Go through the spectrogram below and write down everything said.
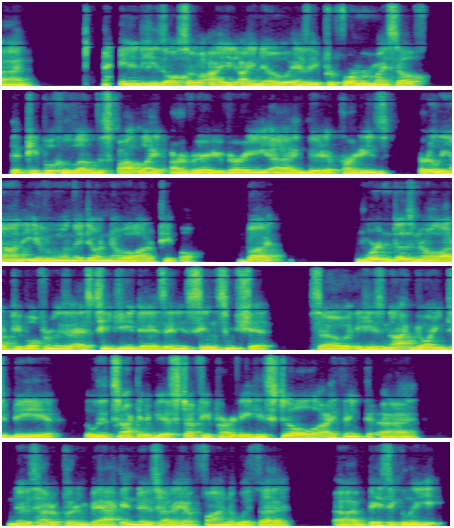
Uh, and he's also I I know as a performer myself that people who love the spotlight are very very uh, good at parties early on, even when they don't know a lot of people. But Mordin does know a lot of people from his STG days, and he's seen some shit. So he's not going to be. It's not going to be a stuffy party. He still, I think, uh, knows how to put him back and knows how to have fun with uh, uh, basically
